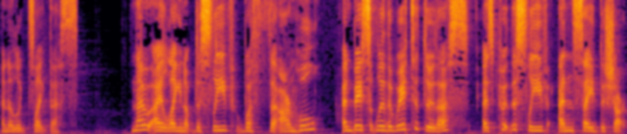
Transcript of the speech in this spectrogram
And it looks like this. Now I line up the sleeve with the armhole, and basically the way to do this is put the sleeve inside the shirt.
